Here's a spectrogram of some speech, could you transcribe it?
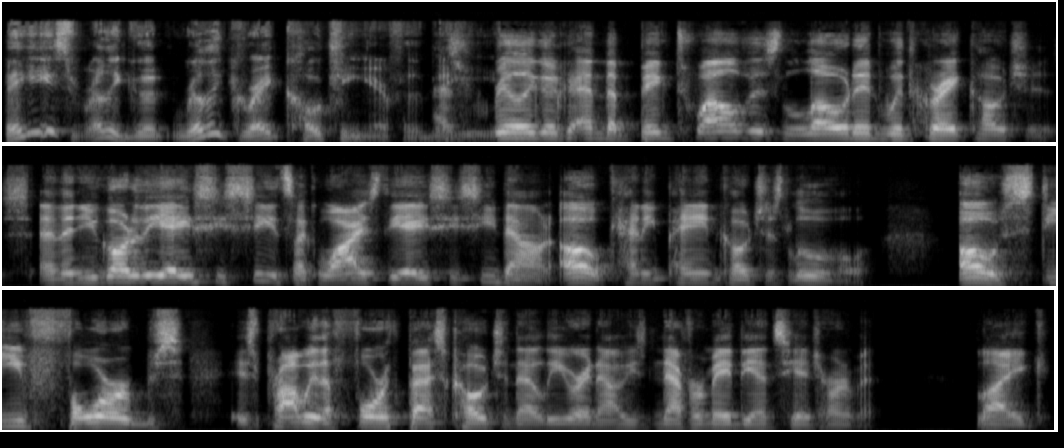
Big East really good, really great coaching year for the Big That's East. really good. And the Big 12 is loaded with great coaches. And then you go to the ACC. It's like, why is the ACC down? Oh, Kenny Payne coaches Louisville oh, Steve Forbes is probably the fourth best coach in that league right now. He's never made the NCAA tournament. Like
